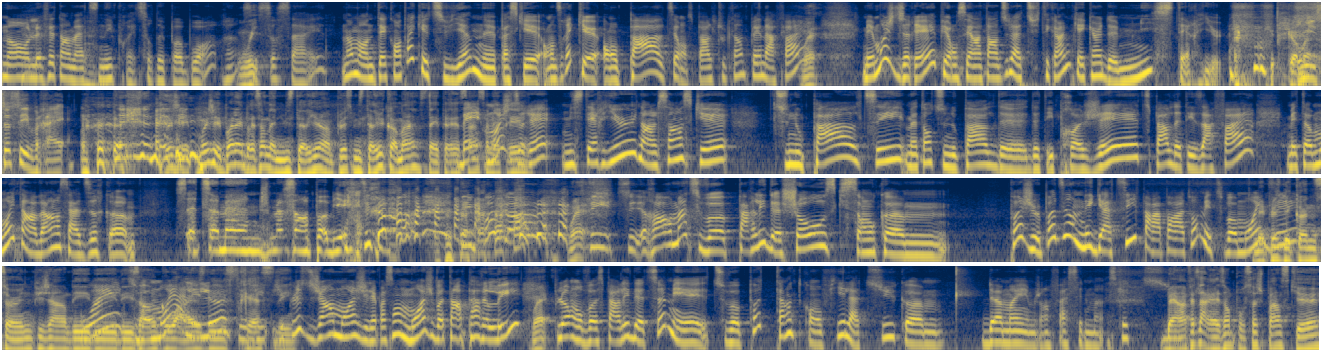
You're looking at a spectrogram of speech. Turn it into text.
Non, on l'a fait en matinée pour être sûr de pas boire. hein. Oui. C'est sûr, ça aide. Non, mais on était content que tu viennes parce qu'on dirait qu'on parle, tu sais, on se parle tout le temps de plein d'affaires. Ouais. Mais moi, je dirais, puis on s'est entendu là-dessus, t'es quand même quelqu'un de mystérieux. Oui, ça, c'est vrai. Moi, j'ai- pas l'impression d'être mystérieux en plus. Mystérieux comment? C'est intéressant. ben, ça moi, je dirais mystérieux dans le sens que tu nous parles, tu sais, mettons, tu nous parles de, de tes projets, tu parles de tes affaires, mais tu as moins tendance à dire comme cette semaine, je me sens pas bien. T'es pas, t'es pas comme. Ouais. t'es- tu- rarement, tu vas parler de choses qui sont comme. Pas, je veux pas dire négatives par rapport à toi, mais tu vas moins Mais plus dire. des concerns, puis genre des, Ouais, des, des tu vas moins angoisses, aller là. des C'est- stress. J'ai plus du genre, moi, j'ai l'impression, moi, je vais t'en parler. Ouais. Puis là, on va se parler de ça, mais tu vas pas tant te confier là-dessus comme de même, genre facilement. Est-ce que tu. Ben, en fait, la raison pour ça, je pense que.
